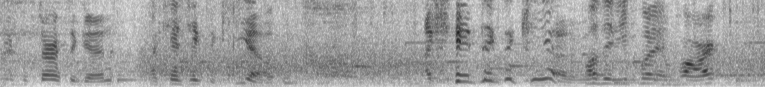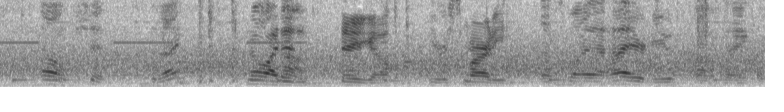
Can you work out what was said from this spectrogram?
See if it starts again. I can't take the key out. I can't take the key out of it. Oh, did you put it in park? Oh shit. Did I? No, I didn't. There you go. You're a smarty. That's why I hired you. Oh, thank you.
